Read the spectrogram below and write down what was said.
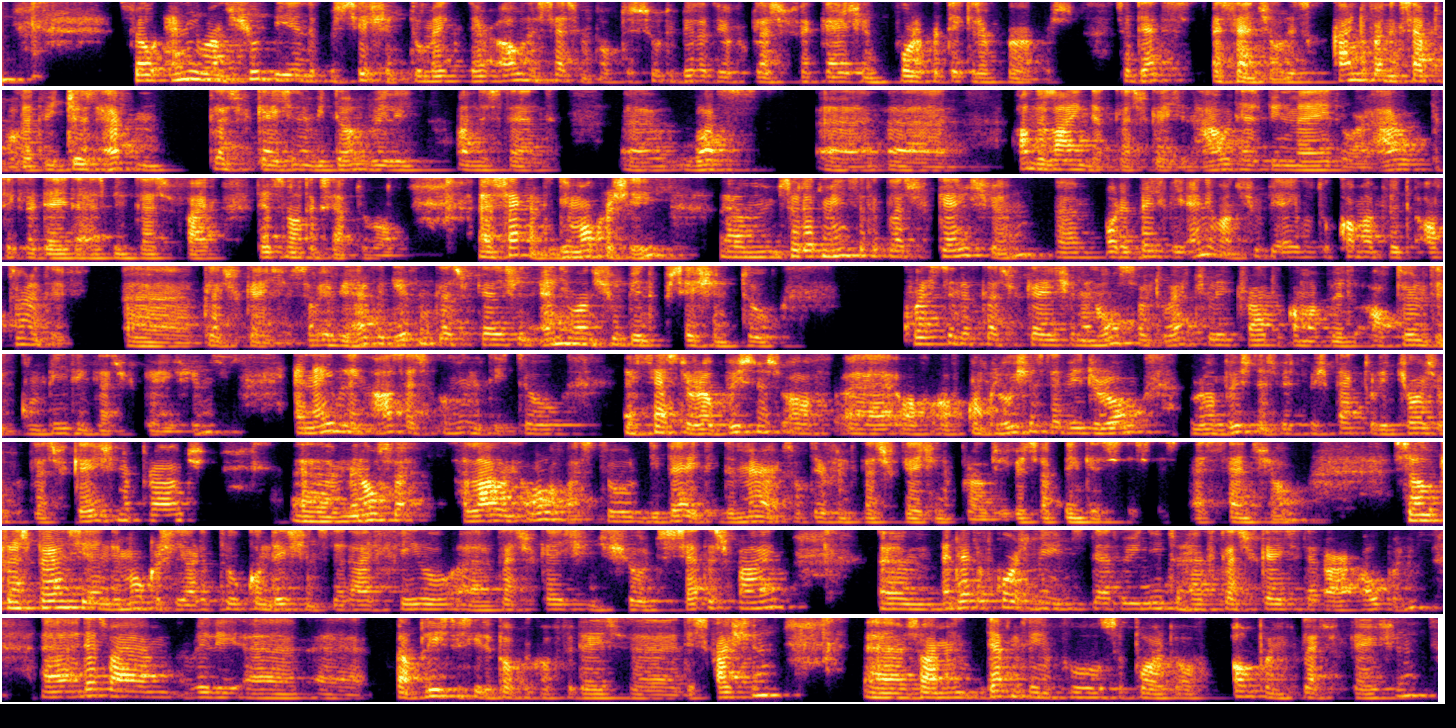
So anyone should be in the position to make their own assessment of the suitability of a classification for a particular purpose. So that's essential. It's kind of unacceptable that we just have a classification and we don't really understand uh, what's uh, uh, underlying that classification, how it has been made or how particular data has been classified. That's not acceptable. Uh, second, democracy. Um, so that means that the classification, um, or that basically anyone should be able to come up with alternative uh, classification. So if you have a given classification, anyone should be in a position to question that classification and also to actually try to come up with alternative competing classifications, enabling us as a community to assess the robustness of, uh, of, of, conclusions that we draw, robustness with respect to the choice of a classification approach, um, and also allowing all of us to debate the merits of different classification approaches, which I think is, is, is essential. So transparency and democracy are the two conditions that I feel uh, classification should satisfy. Um, and that, of course, means that we need to have classifications that are open. Uh, and that's why I'm really uh, uh well, pleased to see the topic of today's uh, discussion. Uh, so I'm definitely in full support of open classification.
